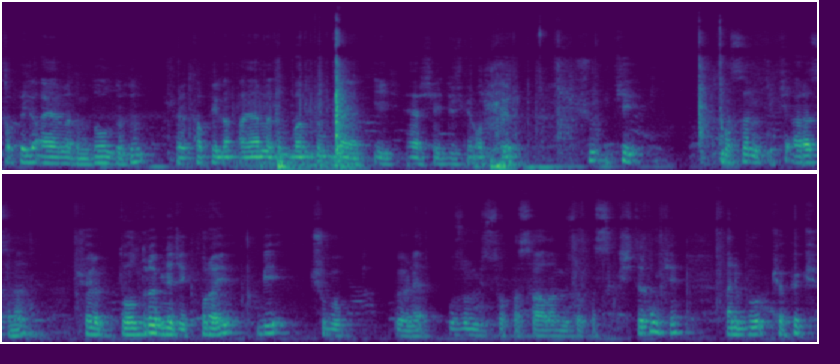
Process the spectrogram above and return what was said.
kapıyla ayarladım, doldurdum. Şöyle kapıyla ayarladım. Baktım gayet iyi. Her şey düzgün oturuyor. Şu iki kasanın iki arasına şöyle doldurabilecek burayı bir çubuk böyle uzun bir sopa, sağlam bir sopa sıkıştırdım ki hani bu köpük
